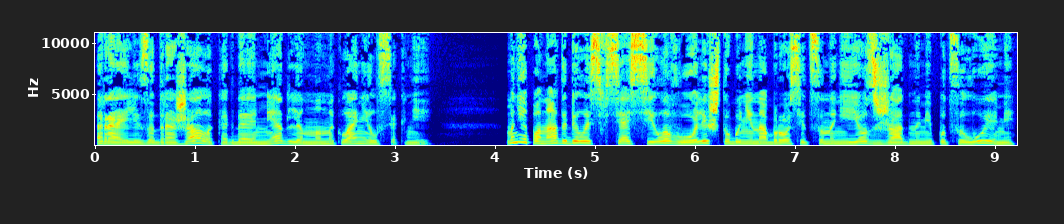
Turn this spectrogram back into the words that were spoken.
Райли задрожала, когда я медленно наклонился к ней. Мне понадобилась вся сила воли, чтобы не наброситься на нее с жадными поцелуями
